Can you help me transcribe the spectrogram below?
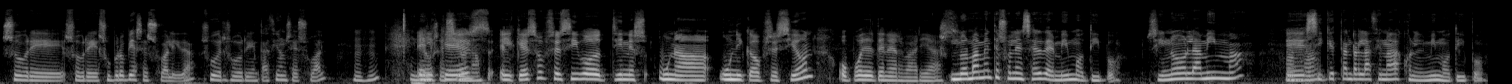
sobre, sobre su propia sexualidad, sobre su orientación sexual. Uh -huh. ¿El, que es, ¿El que es obsesivo tienes una única obsesión o puede tener varias? Normalmente suelen ser del mismo tipo. Si no la misma, eh, sí que están relacionadas con el mismo tipo.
